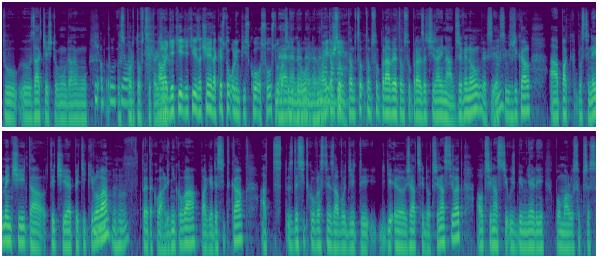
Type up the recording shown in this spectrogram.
tu uh, zátěž tomu danému I o půl uh, sportovci. Takže... Ale děti, děti začínají také s tou olympijskou osou, 120 ne, ne, ne, ne, ne, ne, ne. Tam, jsou, tam, jsou, tam, jsou právě, tam jsou právě začínají na dřevěnou, jak si, mm. jak mhm. si už říkal, a pak vlastně nejmenší, ta tyč je pětikilová, mm. To je taková hliníková, pak je desítka a s desítkou vlastně závodí ty eh, žáci do 13 let a od 13 už by měli pomalu se přes,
